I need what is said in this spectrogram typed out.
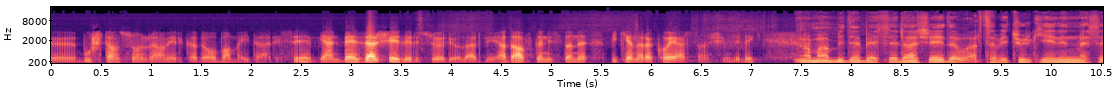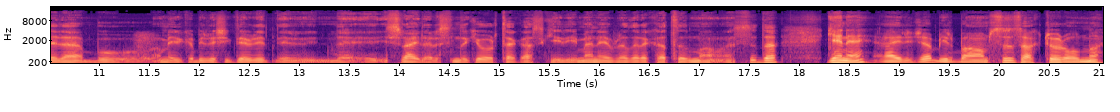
e, Bush'tan sonra Amerika'da Obama idaresi. Yani benzer şeyleri söylüyorlar dünyada. Afganistan'ı bir kenara koyarsan şimdilik. Ama bir de mesela şey de var tabii Türkiye'nin mesela bu Amerika Birleşik Devletleri ile e, İsrail arasındaki ortak askeri manevralara katılmaması da gene ayrıca bir bağımsız aktör olma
